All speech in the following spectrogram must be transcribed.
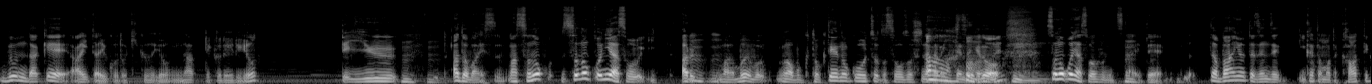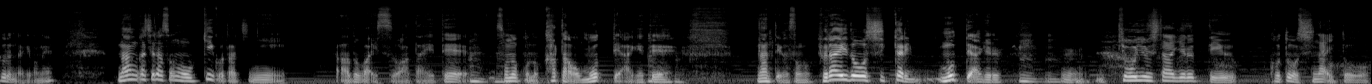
分だけ会いたいことを聞くようになってくれるよっていううんうん。アドバイス、まあ、そのその子にはそういある、うんうん。まあ僕まあ、僕特定の子をちょっと想像しながら言ってるんだけどね。うんうん。その子にはそういうふうに伝えて、うんだから場合によっては全然言い方また変わってくるんだけどね。何かしらその大きい子たちにアドバイスを与えて、うんうん。その子の肩を持ってあげて、うんなんていうかそのプライドをしっかり持ってあげる、うんううん。ん共有してあげるっていうことをしないと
